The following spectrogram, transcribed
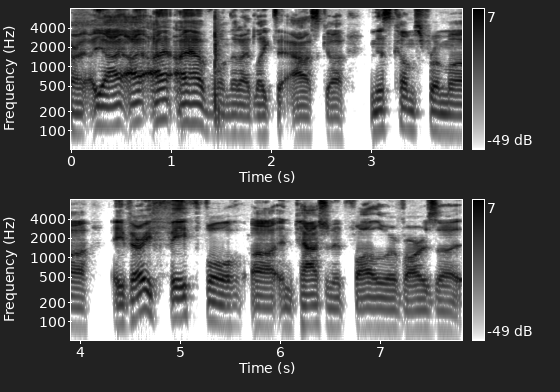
right. Yeah, I, I, I have one that I'd like to ask. Uh, and this comes from uh, a very faithful uh, and passionate follower of ours, uh,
